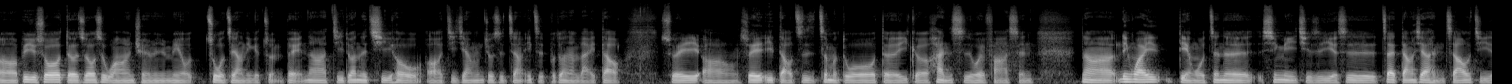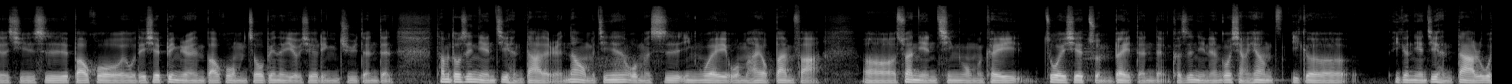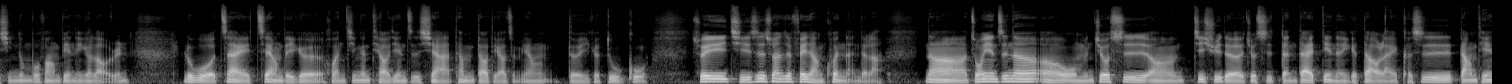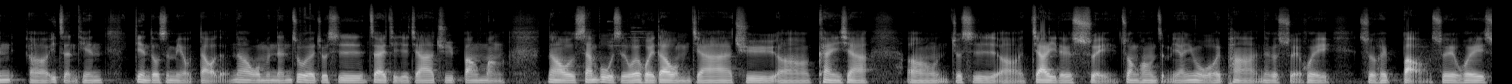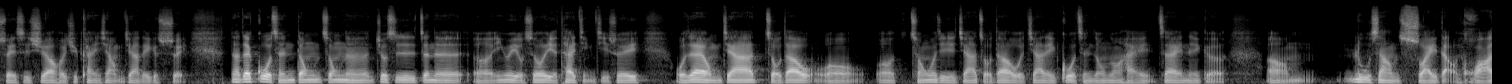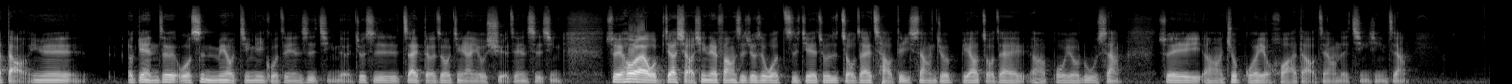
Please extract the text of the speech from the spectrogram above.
呃，必须说，德州是完完全全没有做这样的一个准备。那极端的气候，呃，即将就是这样一直不断的来到，所以，呃，所以以导致这么多的一个憾事会发生。那另外一点，我真的心里其实也是在当下很着急的，其实是包括我的一些病人，包括我们周边的有些邻居等等，他们都是年纪很大的人。那我们今天我们是因为我们还有办法，呃，算年轻，我们可以做一些准备等等。可是你能够想象一个。一个年纪很大，如果行动不方便的一个老人，如果在这样的一个环境跟条件之下，他们到底要怎么样的一个度过？所以其实是算是非常困难的啦。那总而言之呢，呃，我们就是嗯、呃，继续的，就是等待电的一个到来。可是当天呃一整天电都是没有到的。那我们能做的就是在姐姐家去帮忙。那我三不五时会回到我们家去呃看一下，嗯、呃，就是呃家里的水状况怎么样？因为我会怕那个水会水会爆，所以我会随时需要回去看一下我们家的一个水。那在过程当中呢，就是真的呃，因为有时候也太紧急，所以我在我们家走到我我从。我姐姐家走到我家的过程中中，还在那个嗯路上摔倒滑倒，因为 again 这我是没有经历过这件事情的，就是在德州竟然有雪这件事情，所以后来我比较小心的方式就是我直接就是走在草地上，就不要走在呃柏油路上，所以啊、呃、就不会有滑倒这样的情形。这样，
